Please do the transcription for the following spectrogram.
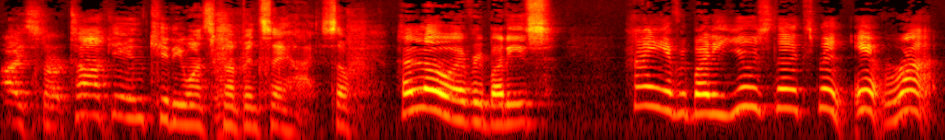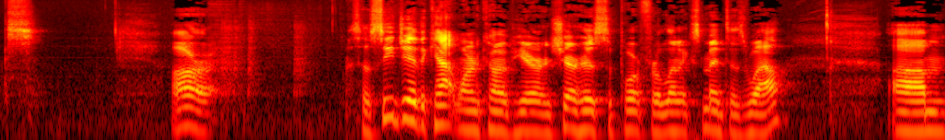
I start talking, Kitty wants to come up and say hi. So, hello, everybody's. Hi, everybody. Use Linux Mint. It rocks. All right. So CJ the cat wanted to come up here and share his support for Linux Mint as well. Um,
